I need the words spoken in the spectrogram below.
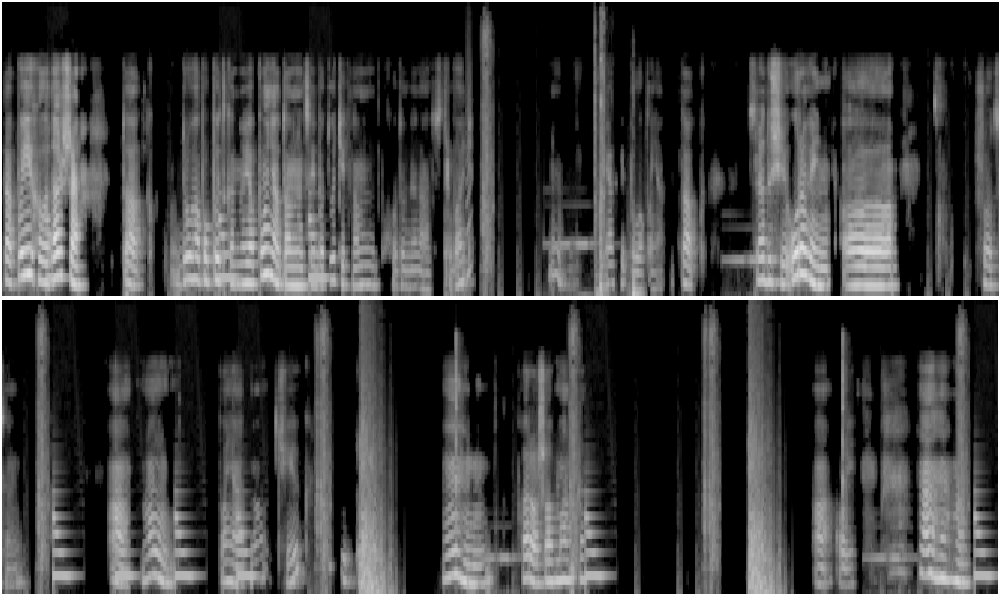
Так, поїхали далі. Так, друга попитка, ну я понял, там на цей батутик нам, походу, не надо стрибать. Ну, як і було понятно. Так, следующий уровень. Э, Що це? А, ну, понятно. Чик. Угу. Хороша обманка. А, ой. Ага.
